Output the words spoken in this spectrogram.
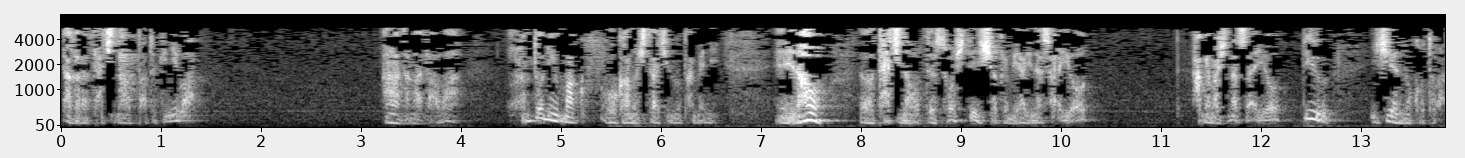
だから立ち直った時には、あなた方は本当にうまく他の人たちのために、なお立ち直って、そして一生懸命やりなさいよ。励ましなさいよっていう一連の言葉。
